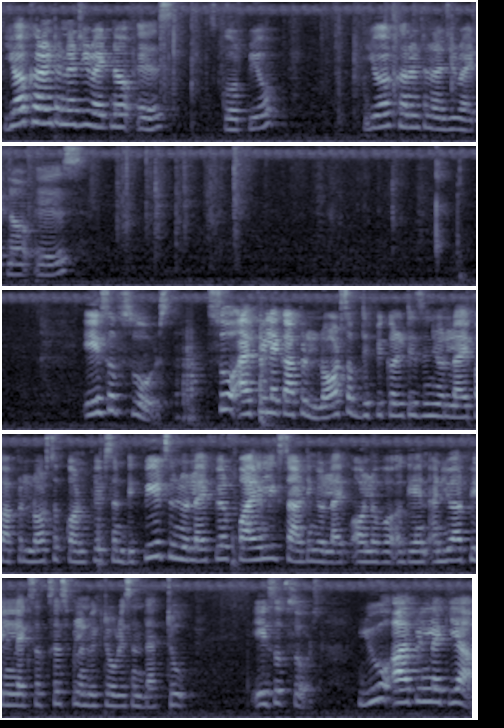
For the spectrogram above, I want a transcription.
Your current energy right now is scorpio your current energy right now is ace of swords. So i feel like after lots of difficulties in your life after lots of conflicts and defeats in your life you are finally starting your life all over again and you are feeling like successful and victorious in that too. Ace of swords. You are feeling like yeah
